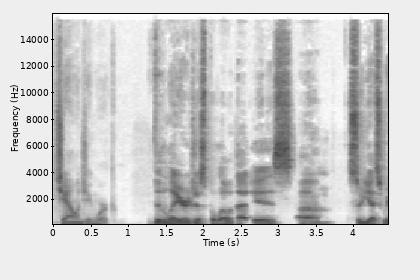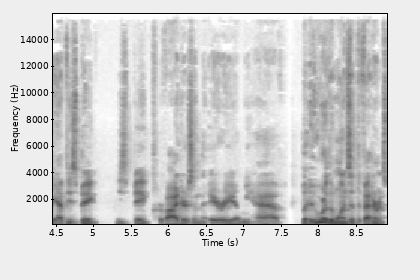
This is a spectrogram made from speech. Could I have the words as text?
challenging work. The layer just below that is um, so yes, we have these big these big providers in the area. We have, but who are the ones that the veterans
